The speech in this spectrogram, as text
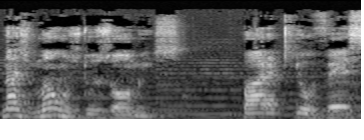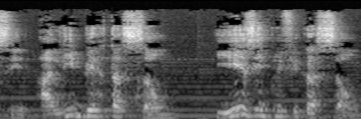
nas mãos dos homens, para que houvesse a libertação e exemplificação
